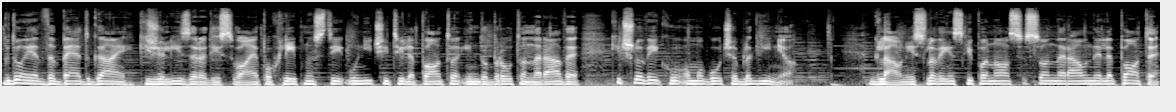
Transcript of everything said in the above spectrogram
kdo je the bad guy, ki želi zaradi svoje pohlepnosti uničiti lepoto in dobroto narave, ki človeku omogoča blaginjo. Glavni slovenski ponos so naravne lepote,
